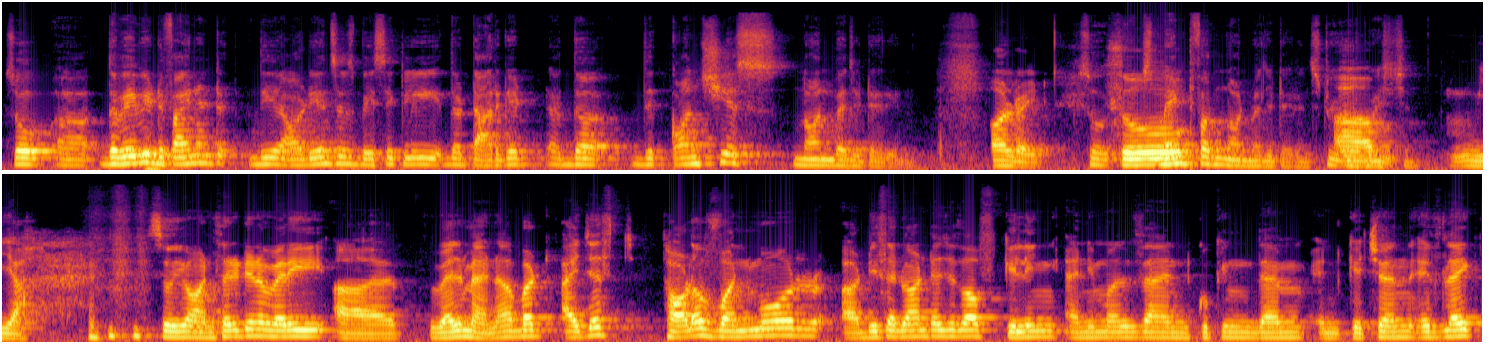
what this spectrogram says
So uh, the way we define it, the audience is basically the target, uh, the the conscious non-vegetarian. All right. So, so it's meant for non-vegetarians. To your Um, question. Yeah. so you answered it in a very uh, well manner, but I just thought of one more uh, disadvantages of killing animals and cooking them in kitchen is like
